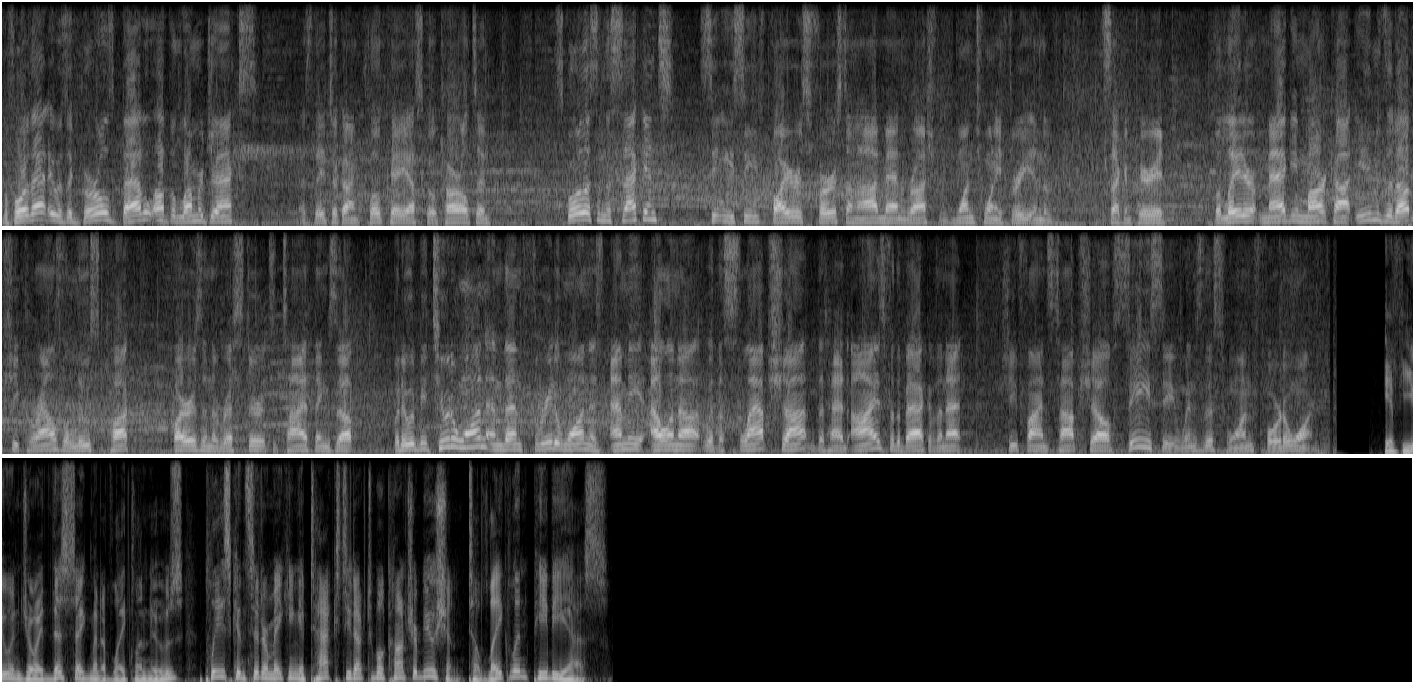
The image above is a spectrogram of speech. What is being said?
Before that, it was a girls' battle of the Lumberjacks as they took on Cloquet Esko Carlton. Scoreless in the second, CEC fires first on an odd man rush with 123 in the second period. But later, Maggie Marcotte evens it up. She corrals the loose puck, fires in the wrister to tie things up. But it would be 2 to 1 and then 3 to 1 as Emmy Elena with a slap shot that had eyes for the back of the net. She finds top shelf. CEC wins this one 4 to 1. If you enjoyed this segment of Lakeland News, please consider making a tax-deductible contribution to Lakeland PBS.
